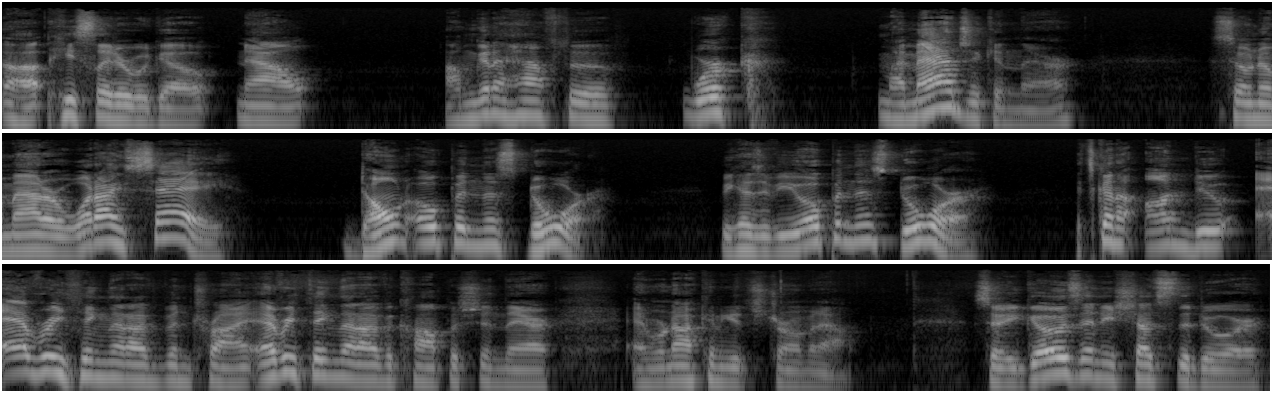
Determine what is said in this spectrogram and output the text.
uh, Heath Slater would go, now I'm going to have to work my magic in there. So no matter what I say, don't open this door. Because if you open this door, it's going to undo everything that I've been trying, everything that I've accomplished in there, and we're not going to get Strowman out. So he goes in, he shuts the door,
